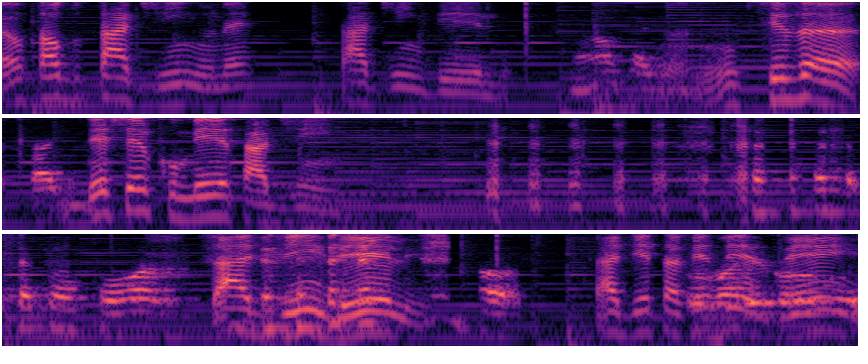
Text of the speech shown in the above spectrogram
é o tal do tadinho, né? Tadinho dele. Não, tadinho. Não precisa. Tadinho. Deixa ele comer, tadinho. tá com fome. Tadinho dele. Tadinho, tá vendo desenho.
